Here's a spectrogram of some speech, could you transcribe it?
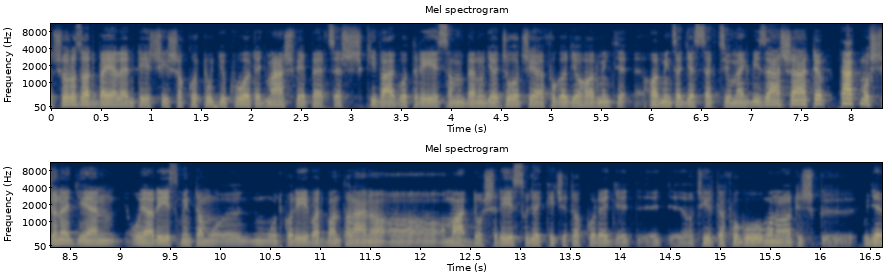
sorozatbejelentés is, akkor tudjuk volt egy másfél perces kivágott rész, amiben ugye a George elfogadja a 30, 31-es szekció megbízását. Tehát most jön egy ilyen olyan rész, mint a múltkor évadban talán a, a, a maddos rész, hogy egy kicsit akkor egy, egy, egy a csirkefogó vonalat is ugye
